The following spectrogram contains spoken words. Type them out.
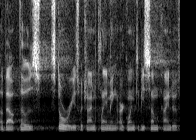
about those stories, which I'm claiming are going to be some kind of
